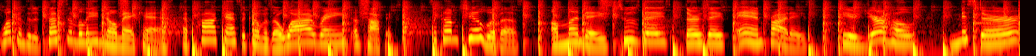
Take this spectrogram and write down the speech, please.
Welcome to the Trust and Believe Nomad Cast, a podcast that covers a wide range of topics. So come chill with us on Mondays, Tuesdays, Thursdays, and Fridays. Here's your host, Mr.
